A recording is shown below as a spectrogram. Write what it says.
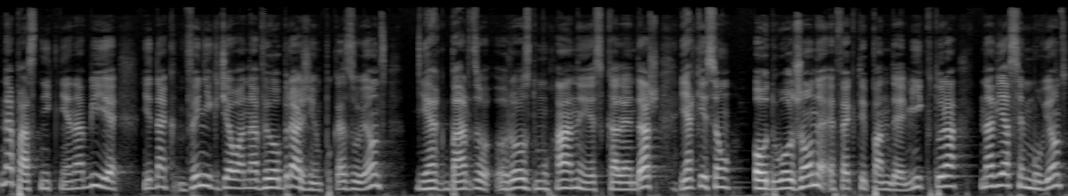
napastnik nie nabije. Jednak wynik działa na wyobraźnię, pokazując, jak bardzo rozdmuchany jest kalendarz, jakie są odłożone efekty pandemii, która nawiasem mówiąc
